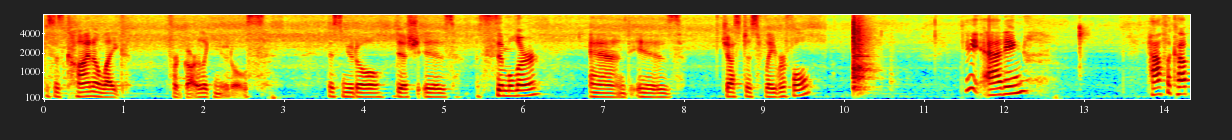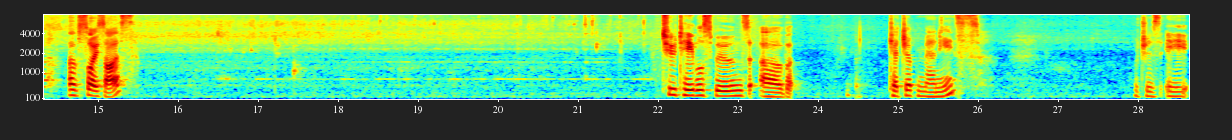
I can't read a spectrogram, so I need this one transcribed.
This is kind of like for garlic noodles. This noodle dish is similar and is just as flavorful. Okay, adding half a cup of soy sauce. Two tablespoons of kecap manis, which is a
